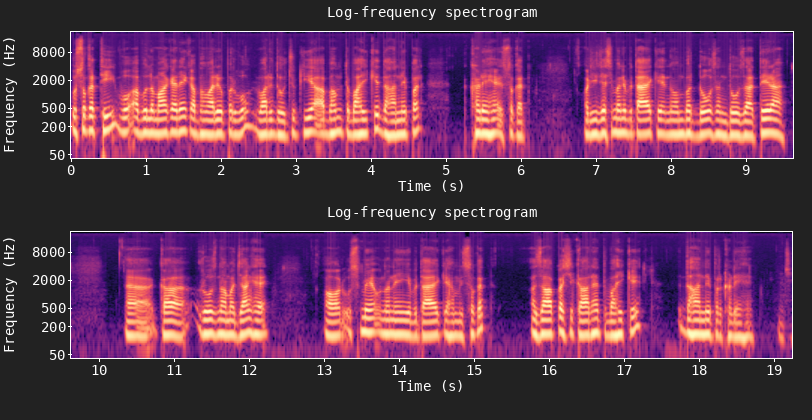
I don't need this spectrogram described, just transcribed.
اس وقت تھی وہ اب علماء کہہ رہے ہیں کہ اب ہمارے اوپر وہ وارد ہو چکی ہے۔ اب ہم تباہی کے دہانے پر کھڑے ہیں اس وقت۔ اور یہ جیسے میں نے بتایا کہ نومبر دو سن دو ہزار تیرہ کا روزنامہ جنگ ہے۔ اور اس میں انہوں نے یہ بتایا کہ ہم اس وقت عذاب کا شکار ہیں تباہی کے دہانے پر کھڑے ہیں۔ جی۔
